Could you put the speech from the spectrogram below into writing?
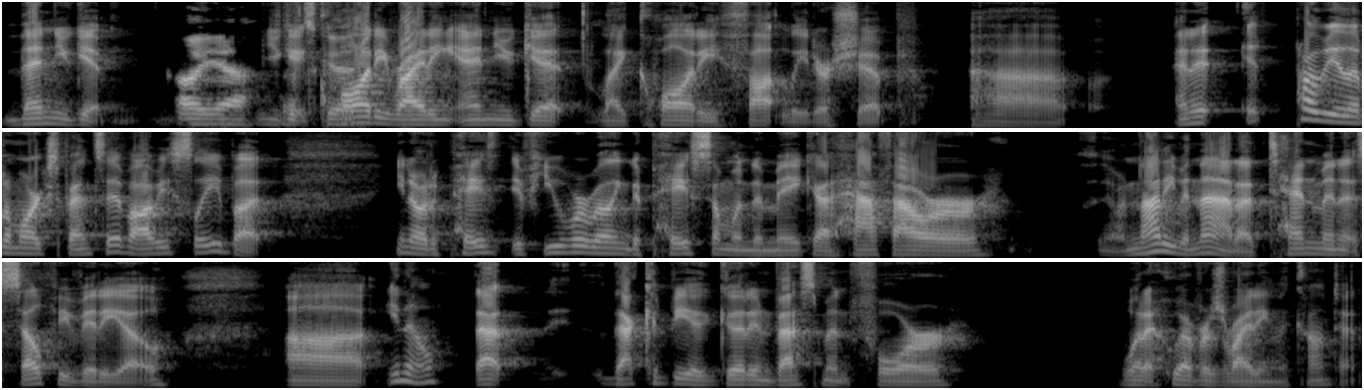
then you get Oh yeah, you get good. quality writing and you get like quality thought leadership. Uh, and it it probably a little more expensive, obviously, but you know, to pay if you were willing to pay someone to make a half hour, not even that, a ten minute selfie video, uh, you know that that could be a good investment for what whoever's writing the content.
